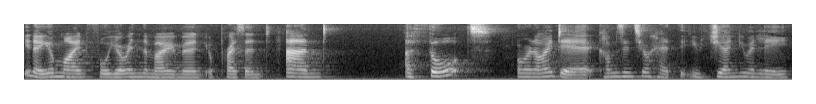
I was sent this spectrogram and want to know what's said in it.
you know, you're mindful, you're in the moment, you're present, and a thought or an idea comes into your head that you genuinely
